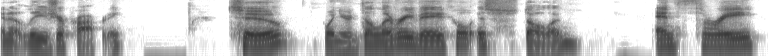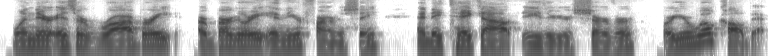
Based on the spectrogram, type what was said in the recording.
and it leaves your property. Two, when your delivery vehicle is stolen. And three, when there is a robbery or burglary in your pharmacy and they take out either your server or your will call bit.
